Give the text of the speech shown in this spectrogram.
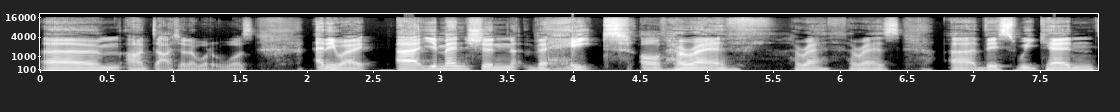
Um, I, I don't know what it was. Anyway, uh, you mentioned the heat of Jerez. Jerez, Jerez, uh, this weekend.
